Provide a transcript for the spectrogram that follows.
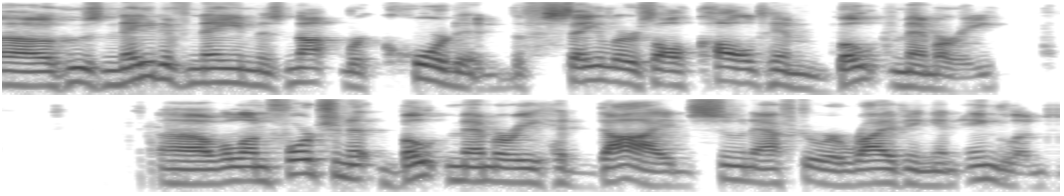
uh, whose native name is not recorded, the sailors all called him Boat Memory. Uh, well, unfortunate Boat Memory had died soon after arriving in England.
